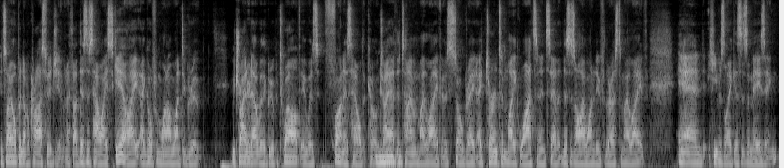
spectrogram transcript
And so I opened up a CrossFit gym and I thought, this is how I scale. I, I go from one on one to group. We tried it out with a group of 12. It was fun as hell to coach. I had the mm-hmm. time of my life. It was so great. I turned to Mike Watson and said, This is all I want to do for the rest of my life. And he was like, This is amazing.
